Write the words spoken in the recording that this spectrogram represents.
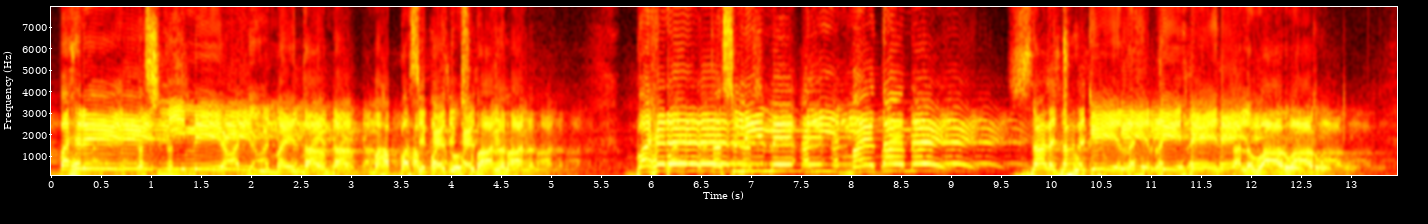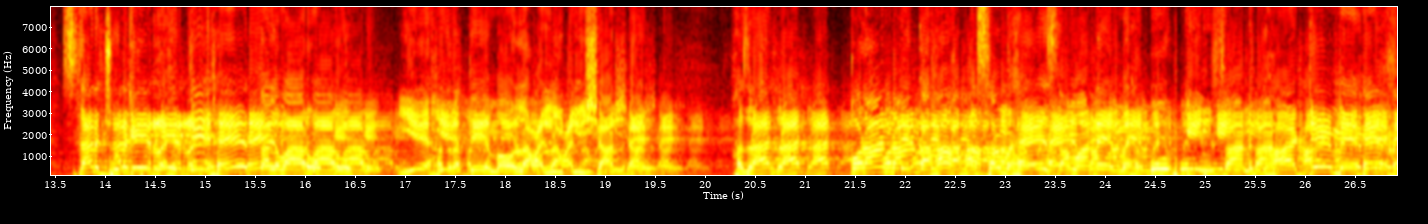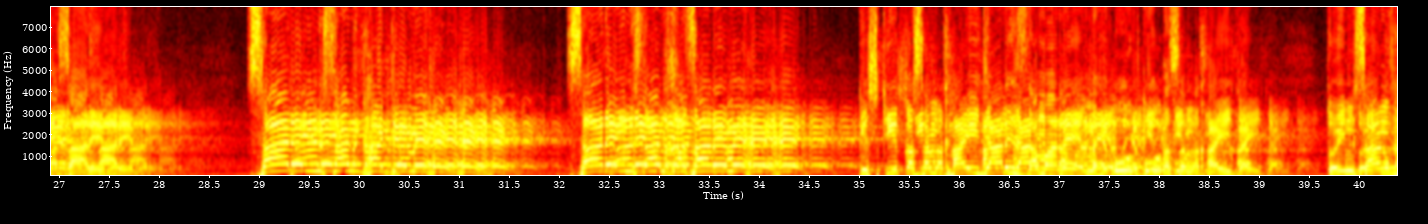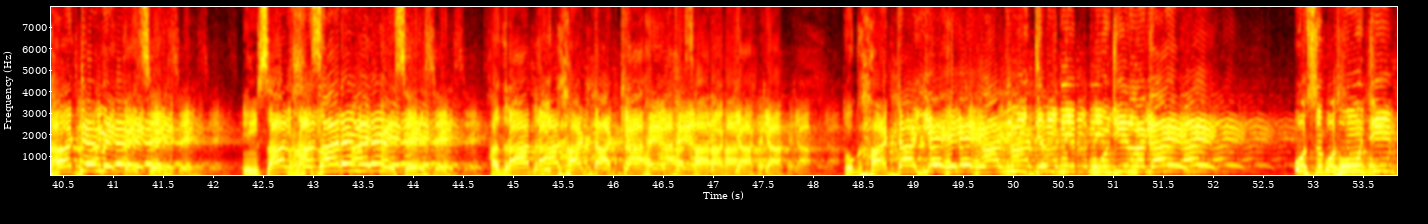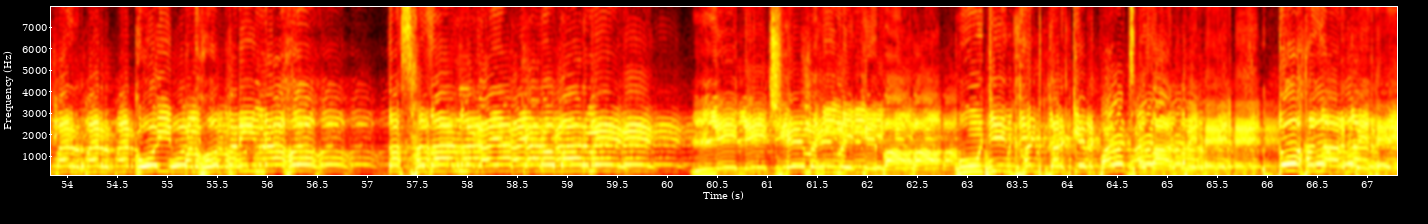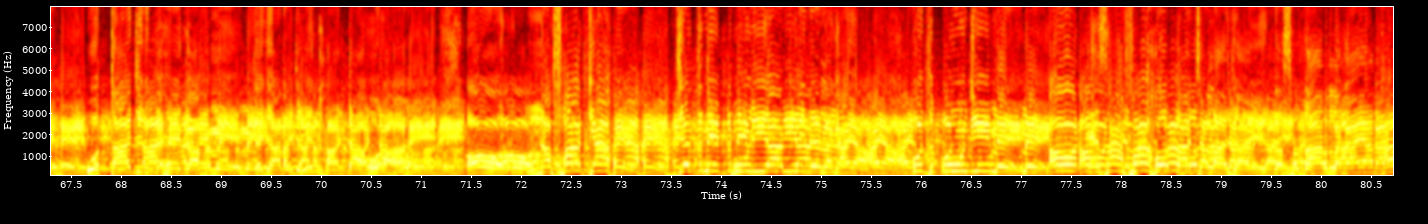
बहरे तस्लीम अली मैदान मोहब्बत से कह दो सुभान अल्लाह बहरे तस्लीम अली मैदान में सर झुके रहते हैं तलवारों सर झुके रहते हैं तलवारों के। ये हज़रत मौला अली की शान है। हज़रत कुरान ने कहा कसम है जमाने महबूब की इंसान घाटे में है खसारे में। सारे इंसान घाटे में है। सारे इंसान खसारे में है। किसकी कसम खाई जा रही जमाने महबूब की कसम खाई जा रही। तो इंसान घाटे में कैसे? इंसान खसारे में कैसे? हजरात ये घाटा क्या है? खसारा क्या है? तो घाटा यह है कि आदमी जितनी पूंजी लगाए उस पूंजी पर कोई बढ़ोतरी ना हो। दस हज़ार लगाया कारोबार में। लेकिन छह महीने के बाद पूंजी घट करके पाँच हज़ार पे है। दो हज़ार पे है। वो ताजिर कहेगा हमें तजारत में घाटा हो रहा है और नफा क्या है? जितनी पूंजी आदमी ने लगाया उस पूंजी में और इजाफा होता चला जाए। दस हज़ार लगाया था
